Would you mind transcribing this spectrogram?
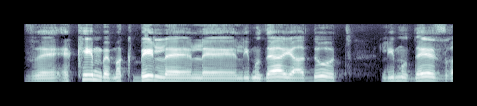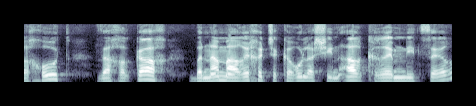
והקים במקביל ללימודי היהדות לימודי אזרחות ואחר כך בנה מערכת שקראו לה שנהר קרמניצר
